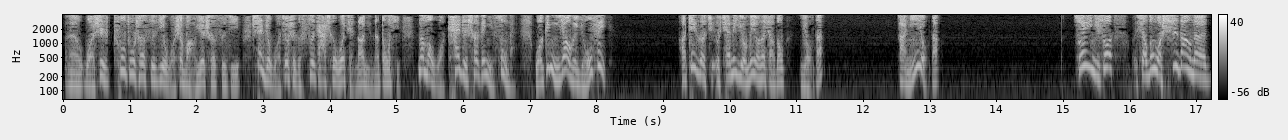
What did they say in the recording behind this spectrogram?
呃，我是出租车司机，我是网约车司机，甚至我就是个私家车，我捡到你的东西，那么我开着车给你送来，我跟你要个油费，啊，这个权利有没有呢？小东有的，啊，你有的。所以你说，小东，我适当的，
